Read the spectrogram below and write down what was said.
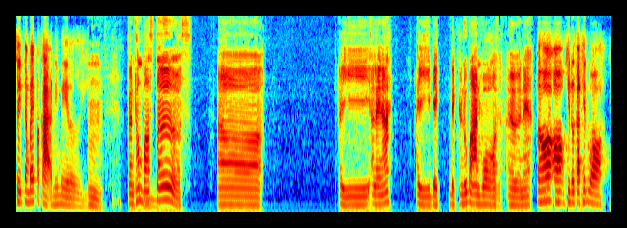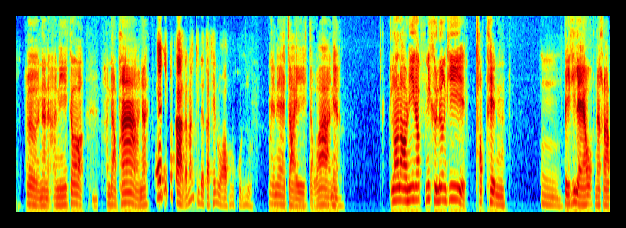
ซิกยังไม่ประกาศอนิเมะเลย อืมแฟนทอมบัสเตอร์สเอ่อไออะไรนะ ไอเด็กเด็กอนุบาลวอลเออเนี่ยอ๋ออ๋อคิดการเทนวอลเออ นั่นน่ะอันนี้ก็อันดับห้านะ เอ๊ะที่ประกาศแล้วมั้งคิดการเทนวอลคุ้นๆอยู่ ไม่แน่ใจแต่ว่าเนี่ย เราๆนี้ครับ นี่คือเรื่องที่ท็อป 10อืมปีที่แล้วนะครับ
